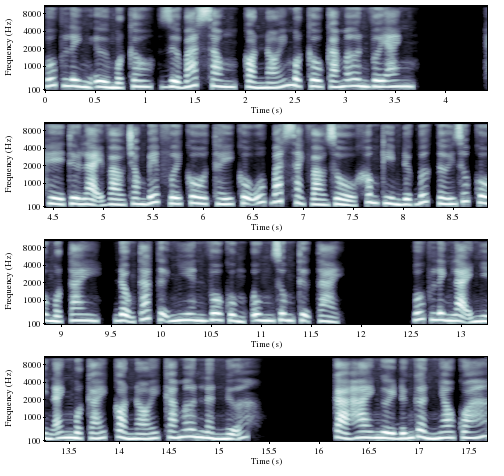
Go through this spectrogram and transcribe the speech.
Úc Linh ừ một câu, rửa bát xong, còn nói một câu cảm ơn với anh. Hề từ lại vào trong bếp với cô thấy cô úp bát sạch vào rổ không kìm được bước tới giúp cô một tay, động tác tự nhiên vô cùng ung dung tự tại. Úc Linh lại nhìn anh một cái còn nói cảm ơn lần nữa. Cả hai người đứng gần nhau quá,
